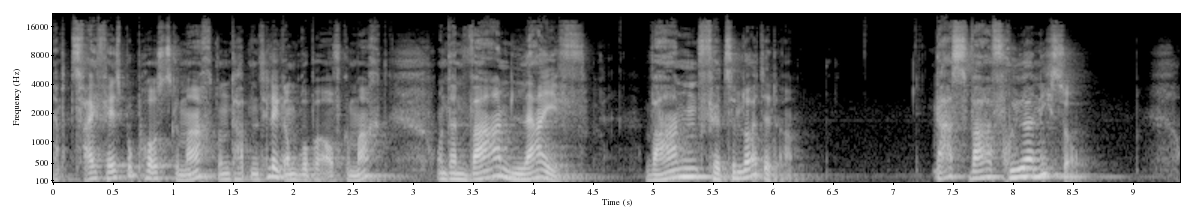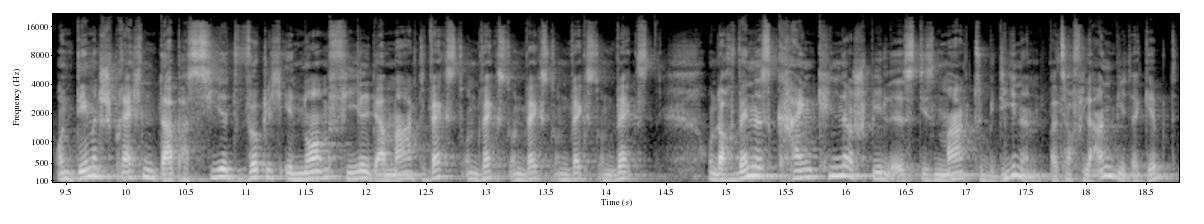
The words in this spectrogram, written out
hab zwei Facebook-Posts gemacht und habe eine Telegram-Gruppe aufgemacht und dann waren live waren 14 Leute da. Das war früher nicht so. Und dementsprechend, da passiert wirklich enorm viel. Der Markt wächst und wächst und wächst und wächst und wächst. Und auch wenn es kein Kinderspiel ist, diesen Markt zu bedienen, weil es auch viele Anbieter gibt,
